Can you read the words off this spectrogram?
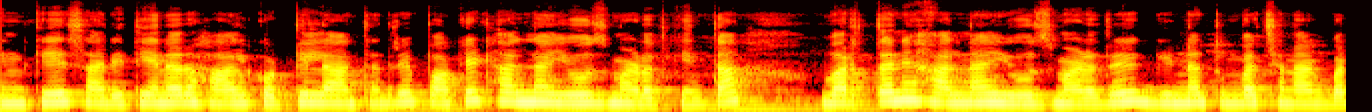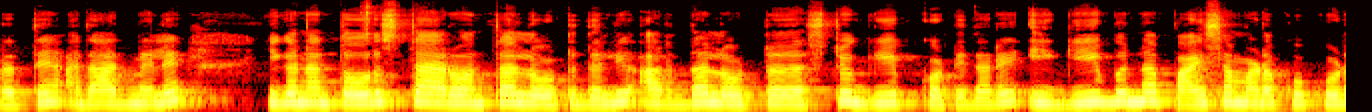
ಇನ್ ಕೇಸ್ ಆ ರೀತಿ ಏನಾದ್ರು ಹಾಲು ಕೊಟ್ಟಿಲ್ಲ ಅಂತಂದರೆ ಪಾಕೆಟ್ ಹಾಲನ್ನ ಯೂಸ್ ಮಾಡೋದಕ್ಕಿಂತ ವರ್ತನೆ ಹಾಲನ್ನ ಯೂಸ್ ಮಾಡಿದ್ರೆ ಗಿಣ್ಣ ತುಂಬ ಚೆನ್ನಾಗಿ ಬರುತ್ತೆ. ಅದಾದಮೇಲೆ ಈಗ ನಾನು ತೋರಿಸ್ತಾ ಇರುವಂಥ ಲೋಟದಲ್ಲಿ ಅರ್ಧ ಲೋಟದಷ್ಟು ಗೀಬ್ ಕೊಟ್ಟಿದ್ದಾರೆ. ಈ ಗೀಬನ್ನು ಪಾಯಸ ಮಾಡೋಕ್ಕೂ ಕೂಡ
